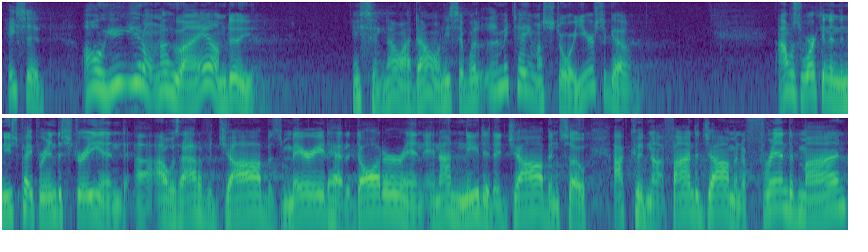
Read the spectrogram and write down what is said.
He said, Oh, you, you don't know who I am, do you? He said, No, I don't. He said, Well, let me tell you my story. Years ago, I was working in the newspaper industry and uh, I was out of a job, I was married, had a daughter, and, and I needed a job. And so I could not find a job. And a friend of mine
